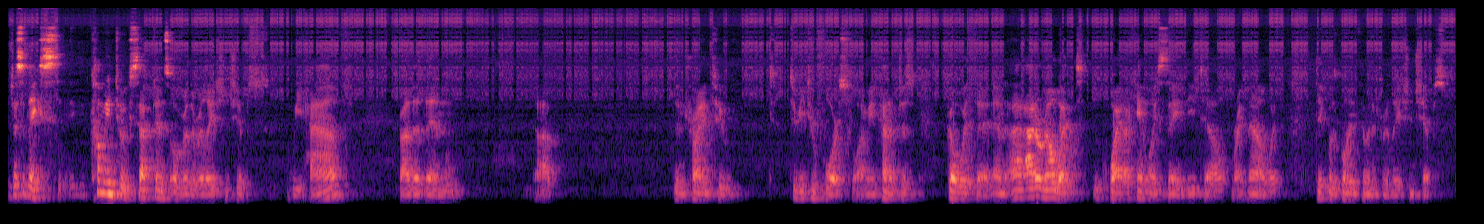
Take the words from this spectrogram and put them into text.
just an ex- coming to acceptance over the relationships we have, rather than uh, than trying to to be too forceful. I mean, kind of just go with it. And I, I don't know what quite I can't really say in detail right now what Dick was going through in his relationships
